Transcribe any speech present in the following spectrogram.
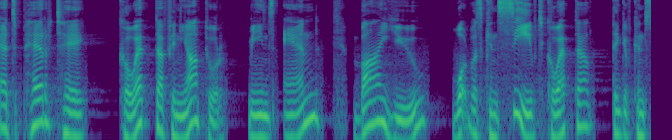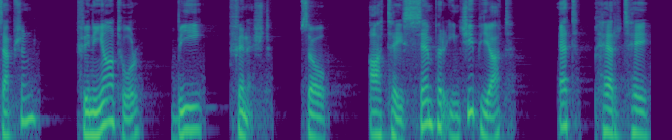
Et per te coepta finiatur means and by you what was conceived, coepta, think of conception, finiatur, be finished. So, a te semper incipiat, et per te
